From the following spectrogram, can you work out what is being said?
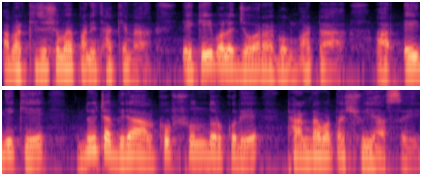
আবার কিছু সময় পানি থাকে না। একেই বলে জোয়ার এবং ভাটা। আর এই দিকে দুইটা বিড়াল খুব সুন্দর করে ঠান্ডা মাথায় শুয়ে আছে।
